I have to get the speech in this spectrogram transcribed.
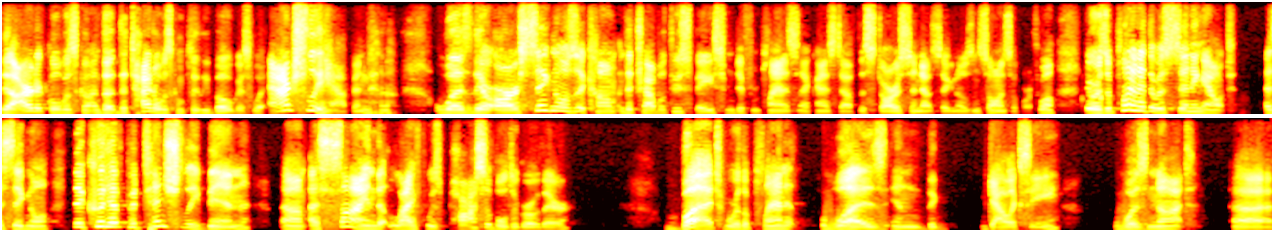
the article was, the, the title was completely bogus. What actually happened was there are signals that come, that travel through space from different planets and that kind of stuff. The stars send out signals and so on and so forth. Well, there was a planet that was sending out a signal that could have potentially been um, a sign that life was possible to grow there, but where the planet was in the galaxy was not uh,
